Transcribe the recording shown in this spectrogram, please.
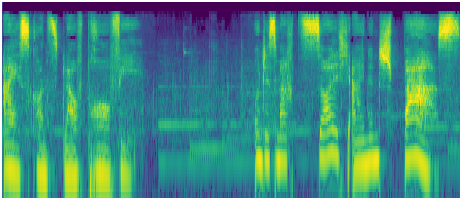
Eiskunstlaufprofi. Und es macht solch einen Spaß.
